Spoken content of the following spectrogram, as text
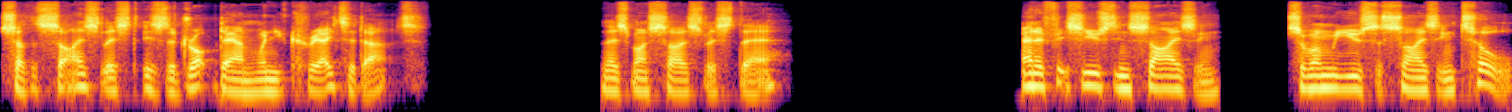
So the size list is the drop down when you create a duct. There's my size list there. And if it's used in sizing, so when we use the sizing tool,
